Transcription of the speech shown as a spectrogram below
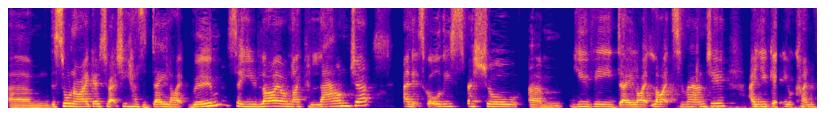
um, the sauna I go to actually has a daylight room. So you lie on like a lounger and it's got all these special um, UV daylight lights around you, and you get your kind of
